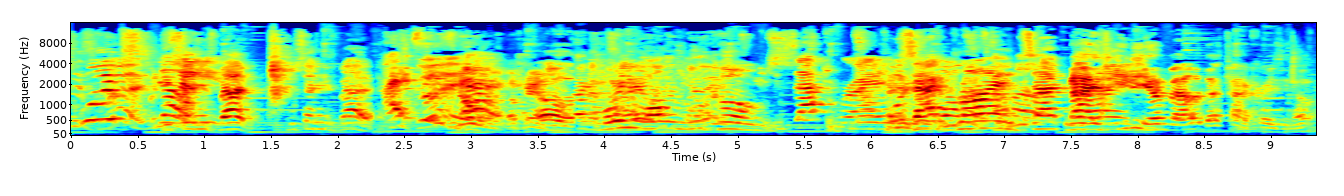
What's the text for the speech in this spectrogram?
bad? Who said he's bad? Who said he's bad? I good. No one, oh, apparently. The more you want Luke Combs. Zach Bryan. Zach Bryan. Zach Bryan. Nah, is EDM valid? That's kind of crazy, no?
